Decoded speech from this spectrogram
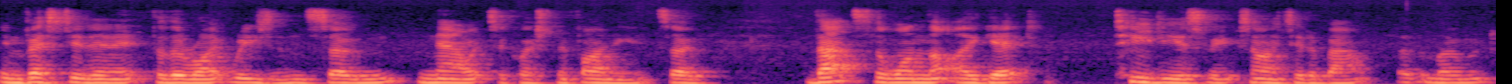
invested in it for the right reasons so now it's a question of finding it so that's the one that i get tediously excited about at the moment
